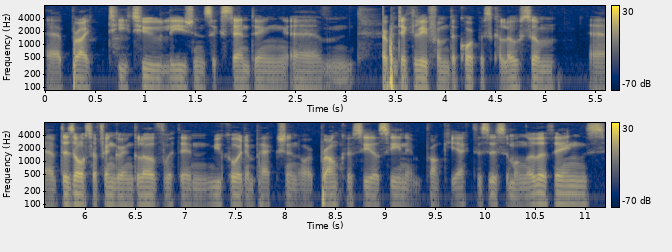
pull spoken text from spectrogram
uh, bright T2 lesions extending um, perpendicularly from the corpus callosum. Uh, there's also finger and glove within mucoid infection or bronchocele in bronchiectasis, among other things.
